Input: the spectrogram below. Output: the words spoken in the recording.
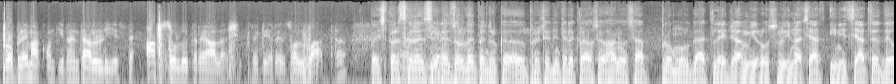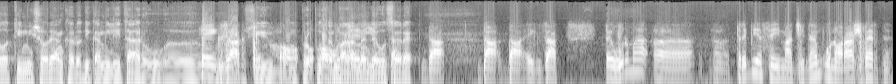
problema continentalului este absolut reală și trebuie rezolvată. Păi sper să uh, se rezolve pentru că uh, președintele Claus Iohannu s-a promulgat legea mirosului inițiat, inițiată de o timișoreancă, Rodica Militaru, uh, exact. și o, propusă o, în Parlament de USR. Da, da, da, exact. Pe urmă, uh, uh, trebuie să imaginăm un oraș verde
